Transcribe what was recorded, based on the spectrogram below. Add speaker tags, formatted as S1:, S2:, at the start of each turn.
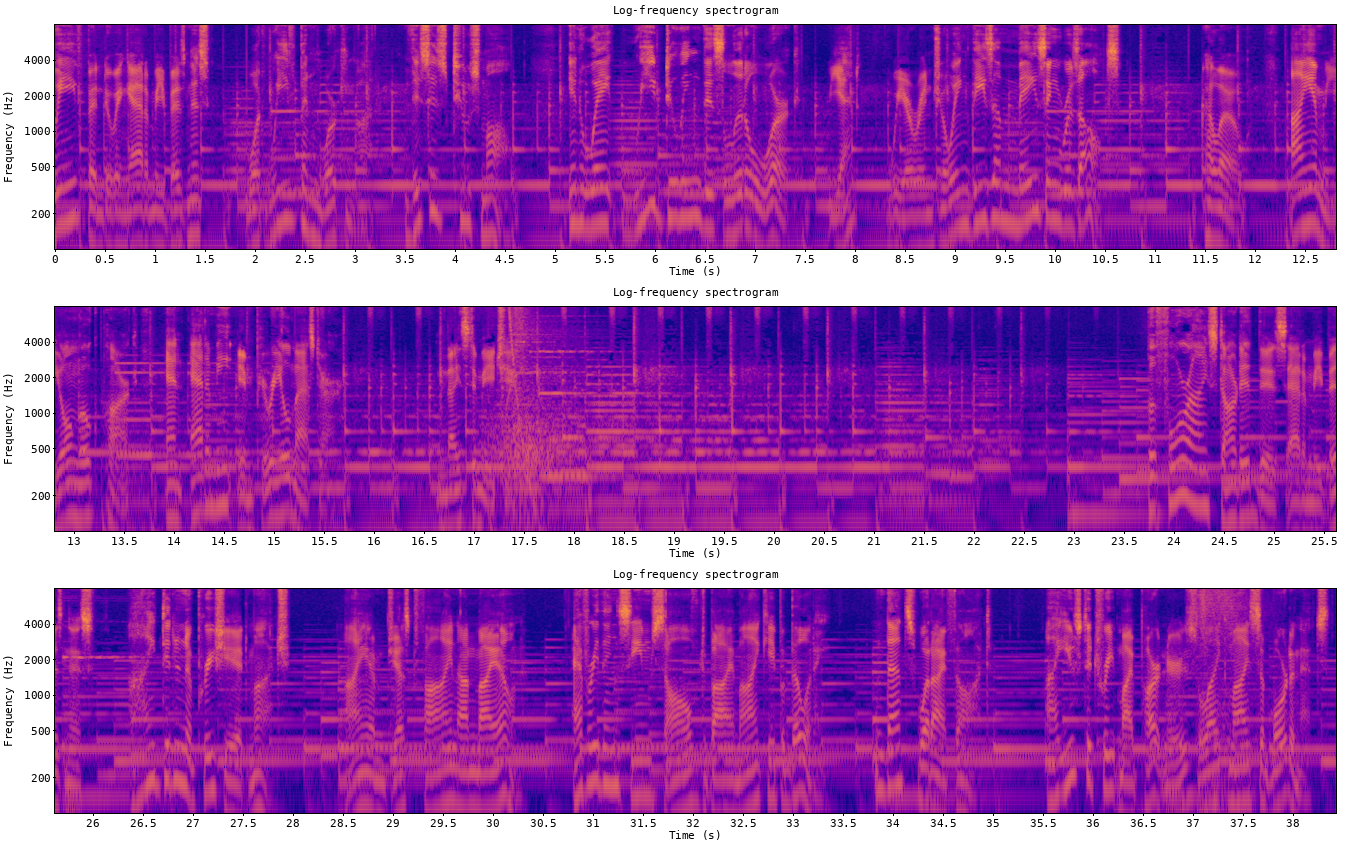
S1: we've been doing Atomy business, what we've been working on, this is too small. In a way, we're doing this little work, yet we are enjoying these amazing results. Hello, I am Yong-Ok Park, an Atomy Imperial Master. Nice to meet you. Before I started this Atomy business, I didn't appreciate much. I am just fine on my own. Everything seems solved by my capability. That's what I thought. I used to treat my partners like my subordinates.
